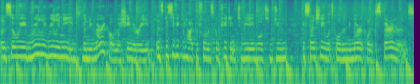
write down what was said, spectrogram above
And so we really, really need the numerical machinery and specifically high performance computing to be able to do essentially what's called a numerical experiment.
